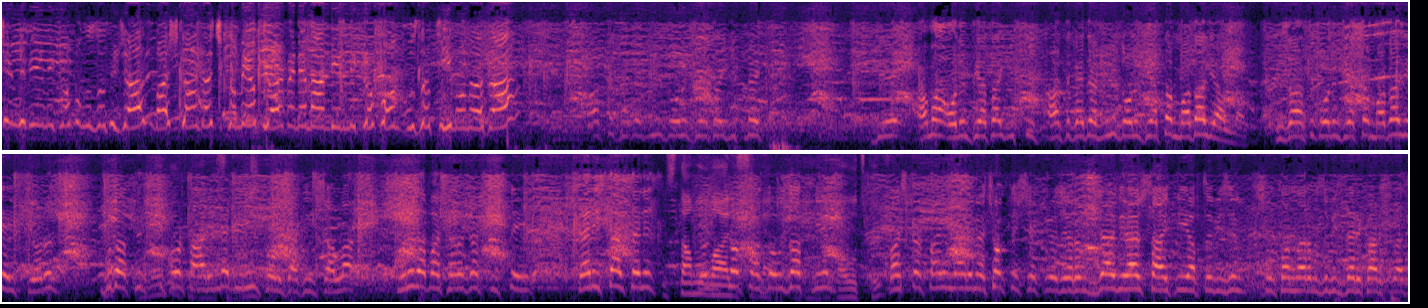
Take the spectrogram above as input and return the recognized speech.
Şimdi bir mikrofon uzatacağız. Başkan da açıklama yapıyor. Ben hemen bir mikrofon uzatayım ona da. Artık hedefimiz olimpiyata gitmek. Bir- Ama olimpiyata gittik. Artık hedefimiz olimpiyatta madalya almak. Biz artık olimpiyatta madalya istiyoruz. Bu da Türk spor tarihinde bir ilk olacak inşallah. Bunu da başaracak isteyiz. Ben isterseniz İstanbul Valisi çok fazla uzatmayayım. Davutköy. Başta Sayın Valime çok teşekkür ediyorum. Güzel bir ev sahipliği yaptı bizim sultanlarımızı bizleri karşıladı.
